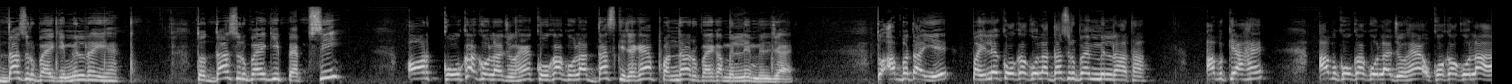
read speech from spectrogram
दस रुपए की मिल रही है। तो दस रुपए की पेप्सी और कोका कोला जो है कोका कोला दस की जगह पंद्रह रुपए का मिलने मिल जाए। तो अब बताइए, पहले कोका कोला दस रुपए में मिल रहा था, अब क्या है? अब कोका कोला जो है कोका कोला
